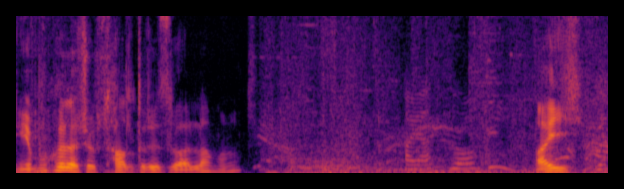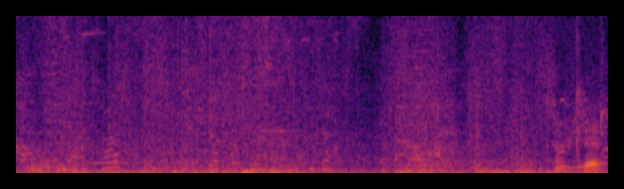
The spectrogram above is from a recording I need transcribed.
Niye bu kadar çok saldırı hızı var lan bunun? Ay. Kanka.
